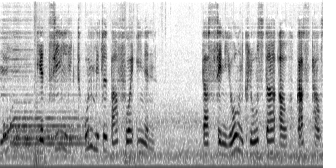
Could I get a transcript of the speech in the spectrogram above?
Ihr Ziel liegt unmittelbar vor Ihnen. Das Seniorenkloster, auch Gasthaus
